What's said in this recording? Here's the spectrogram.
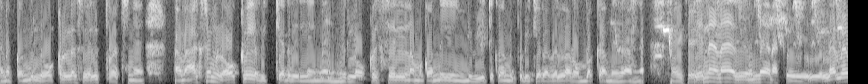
எனக்கு வந்து லோக்கல்ல சேல் பிரச்சனை. நான் மேக்ஸிமம் லோக்கல்ல விற்கிறது இல்லைங்க. இங்க லோக்கல் சேல் நமக்கு வந்து இங்க வீட்டுக்கு வந்து பிடிக்கிறதெல்லாம் ரொம்ப கம்மி தாங்க. என்னன்னா இது வந்து எனக்கு எல்லாமே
